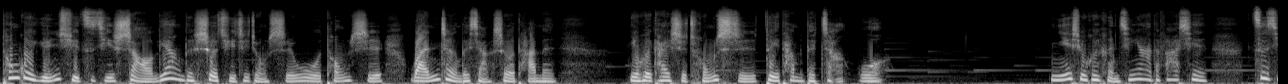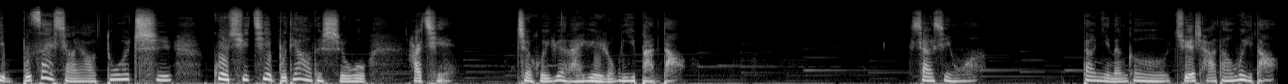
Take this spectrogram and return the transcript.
通过允许自己少量的摄取这种食物，同时完整的享受它们，你会开始重拾对它们的掌握。你也许会很惊讶的发现，自己不再想要多吃过去戒不掉的食物，而且这会越来越容易办到。相信我，当你能够觉察到味道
